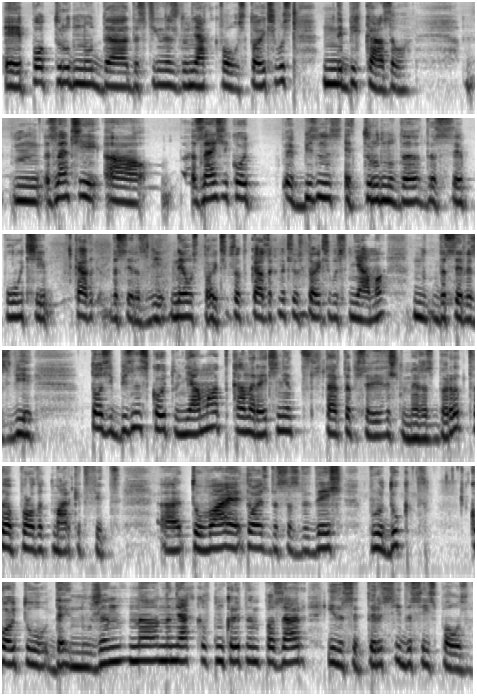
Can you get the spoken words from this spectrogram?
е по-трудно да, да стигнеш до някаква устойчивост. Не бих казала. М, значи, а, знаеш ли кой е бизнес е трудно да, да се получи, да се развие. Не устойчив, защото казахме, че устойчивост няма, но да се развие. Този бизнес, който няма, така нареченият стартъп среди ще ме разберат, Product Market Fit. Това е, т.е. да създадеш продукт, който да е нужен на, на някакъв конкретен пазар и да се търси и да се използва.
